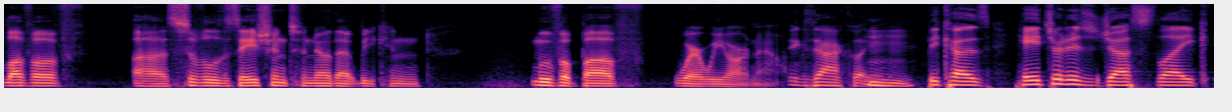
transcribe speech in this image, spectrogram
love of uh, civilization to know that we can move above where we are now Exactly. Mhm. Because hatred is just like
